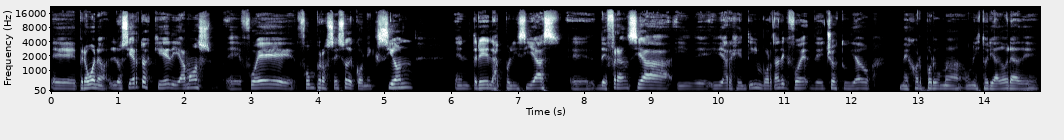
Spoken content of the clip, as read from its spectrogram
Eh, pero bueno, lo cierto es que, digamos, eh, fue, fue un proceso de conexión entre las policías eh, de Francia y de, Argentina importante, que fue de hecho estudiado mejor por una, historiadora de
